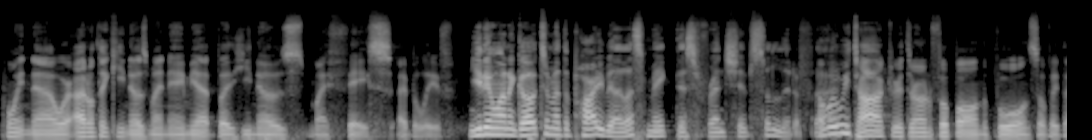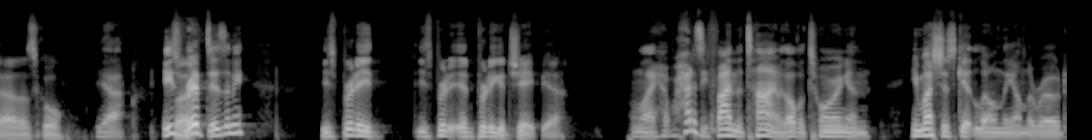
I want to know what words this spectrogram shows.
point now where I don't think he knows my name yet, but he knows my face, I believe. You didn't want to go up to him at the party, be like, let's make this friendship solidify. I mean, we talked. We were throwing football in the pool and stuff like that. That's cool. Yeah. He's But- ripped, isn't he? He's pretty. He's pretty in pretty good shape. Yeah. I'm like, how, how does he find the time with all the touring and he must just get lonely on the road.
